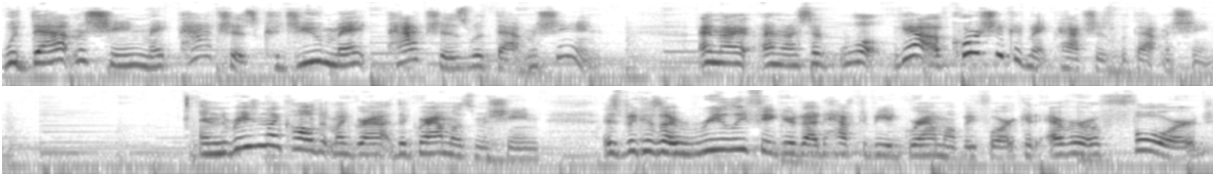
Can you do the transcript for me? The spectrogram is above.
"Would that machine make patches? Could you make patches with that machine?" And I and I said, "Well, yeah, of course you could make patches with that machine." And the reason I called it my gra- the grandma's machine is because I really figured I'd have to be a grandma before I could ever afford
